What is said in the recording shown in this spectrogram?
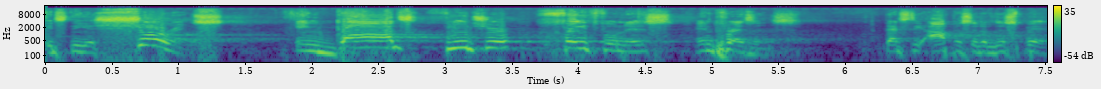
It's the assurance in God's future faithfulness and presence. That's the opposite of despair.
